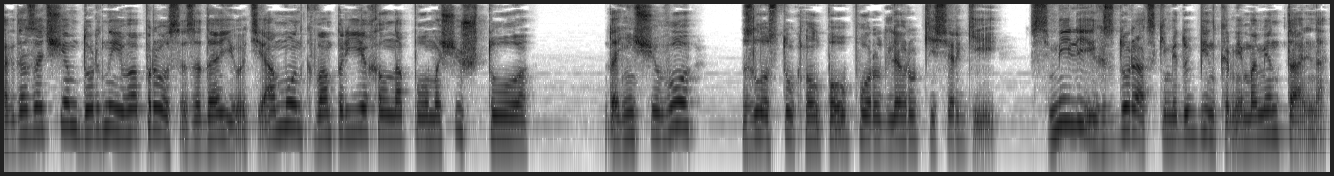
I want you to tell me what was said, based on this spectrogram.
Тогда зачем дурные вопросы задаете? ОМОН к вам приехал на помощь, и что?» «Да ничего», – зло стукнул по упору для руки Сергей. «Смели их с дурацкими дубинками моментально.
